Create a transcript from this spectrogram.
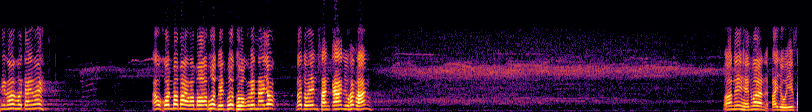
พี่น้องเข้าใจไหม เอาคนบ้าๆบอๆพูดผิดพูดถูกมาเป็นนายก แล้วตัวเองสั่งการอยู่ข้างหลัง ตอนนี้เห็นว่าไปอยู่อีส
